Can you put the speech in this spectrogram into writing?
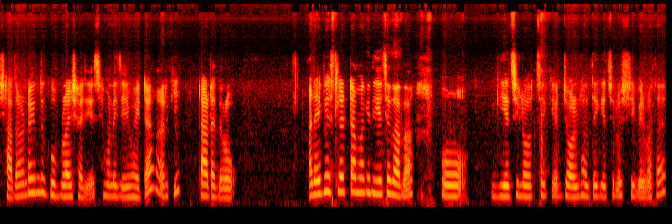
সাধারণটা কিন্তু গুবলাই সাজিয়েছে। মানে যেই ভাইটা আর কি, টাটা দিল। আর এই ব্রেসলেটটা আমাকে দিয়েছে দাদা। ও গিয়েছিল হচ্ছে কি জল ঢালতে গিয়েছিল শিবের মাথায়।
